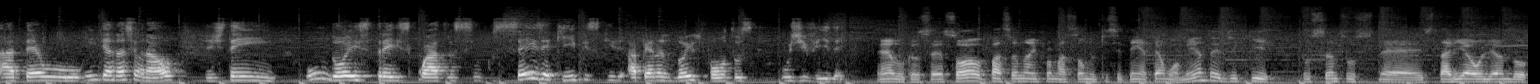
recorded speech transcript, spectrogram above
até o Internacional, a gente tem um, dois, três, quatro, cinco, seis equipes que apenas dois pontos os dividem. É, Lucas, é só passando a informação do que se tem até o momento, é de que o Santos é, estaria olhando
